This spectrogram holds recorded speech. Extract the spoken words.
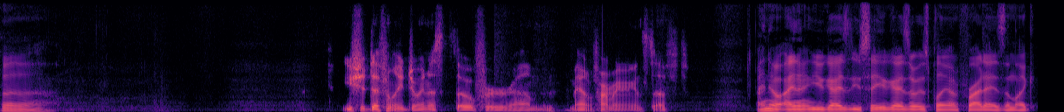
know? uh, You should definitely join us though for um, mount farming and stuff. I know, I know. You guys, you say you guys always play on Fridays, and like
